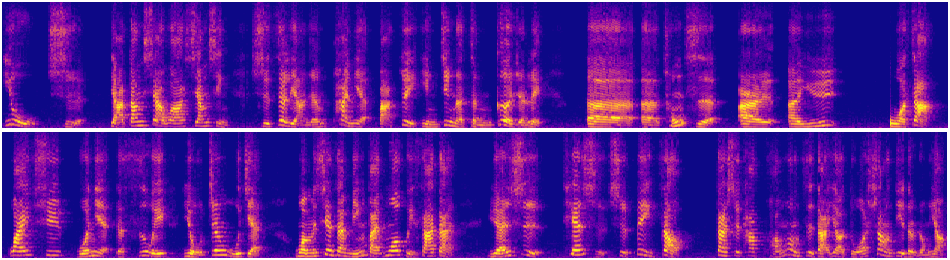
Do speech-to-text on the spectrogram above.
又使亚当夏娃相信。使这两人叛逆，把罪引进了整个人类，呃呃，从此耳耳愚我诈、歪曲悖逆的思维有增无减。我们现在明白，魔鬼撒旦原是天使，是被造，但是他狂妄自大，要夺上帝的荣耀，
